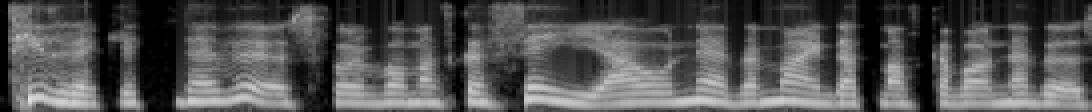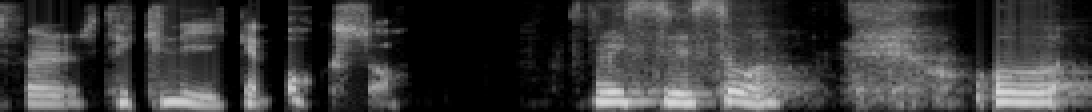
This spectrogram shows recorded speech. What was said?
tillräckligt nervös för vad man ska säga och never mind att man ska vara nervös för tekniken också. Visst är det så. Och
